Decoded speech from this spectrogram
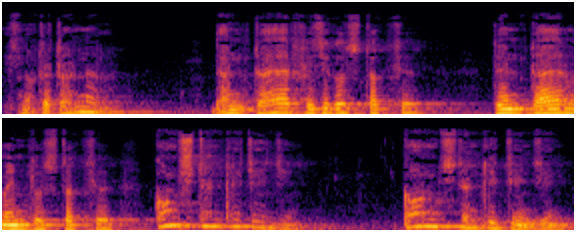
It's not eternal. The entire physical structure, the entire mental structure, constantly changing, constantly changing,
